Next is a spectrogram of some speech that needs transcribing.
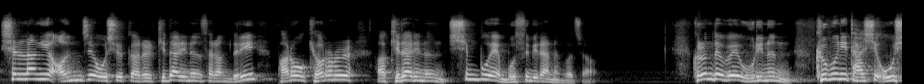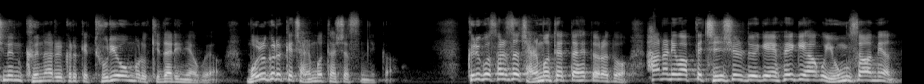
신랑이 언제 오실까를 기다리는 사람들이 바로 결혼을 어, 기다리는 신부의 모습이라는 거죠. 그런데 왜 우리는 그분이 다시 오시는 그날을 그렇게 두려움으로 기다리냐고요? 뭘 그렇게 잘못하셨습니까? 그리고 설사 잘못했다 하더라도 하나님 앞에 진실되게 회개하고 용서하면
